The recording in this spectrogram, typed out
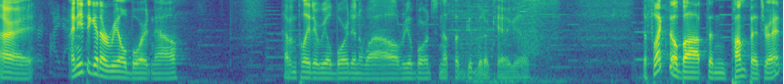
Alright. I need to get a real board now. I haven't played a real board in a while. Real board's not that good, but okay, I guess. Deflectobot and pump it, right?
